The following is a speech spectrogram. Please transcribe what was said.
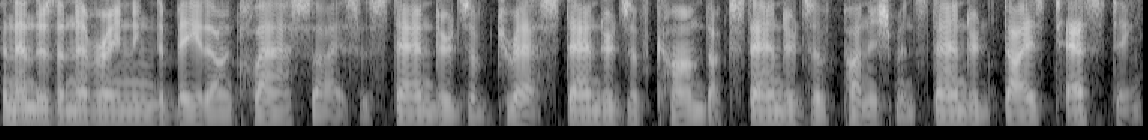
And then there's the never ending debate on class sizes, standards of dress, standards of conduct, standards of punishment, standardized testing,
